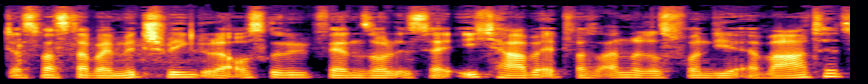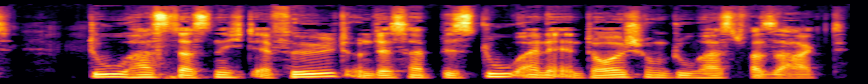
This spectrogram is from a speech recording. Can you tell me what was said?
das, was dabei mitschwingt oder ausgedrückt werden soll, ist ja, ich habe etwas anderes von dir erwartet, du hast das nicht erfüllt und deshalb bist du eine Enttäuschung, du hast versagt.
